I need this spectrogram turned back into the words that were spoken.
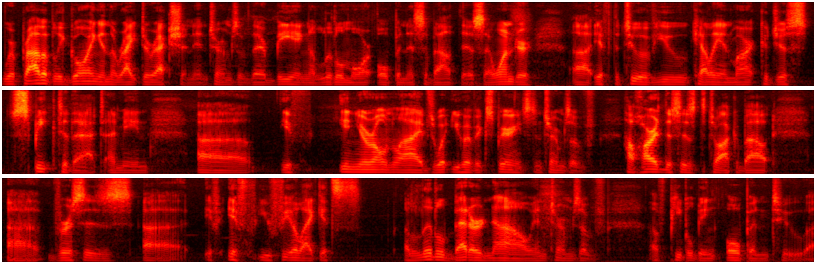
we're probably going in the right direction in terms of there being a little more openness about this. I wonder uh, if the two of you, Kelly and Mark, could just speak to that. I mean, uh, if in your own lives, what you have experienced in terms of how hard this is to talk about uh, versus uh, if, if you feel like it's a little better now in terms of, of people being open to, uh,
